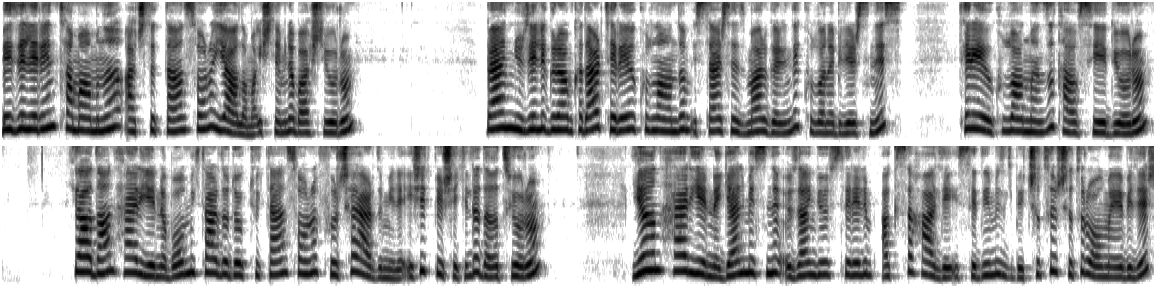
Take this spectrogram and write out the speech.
Bezelerin tamamını açtıktan sonra yağlama işlemine başlıyorum. Ben 150 gram kadar tereyağı kullandım. İsterseniz margarin de kullanabilirsiniz. Tereyağı kullanmanızı tavsiye ediyorum. Yağdan her yerine bol miktarda döktükten sonra fırça yardımıyla eşit bir şekilde dağıtıyorum. Yağın her yerine gelmesine özen gösterelim. Aksi halde istediğimiz gibi çıtır çıtır olmayabilir.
